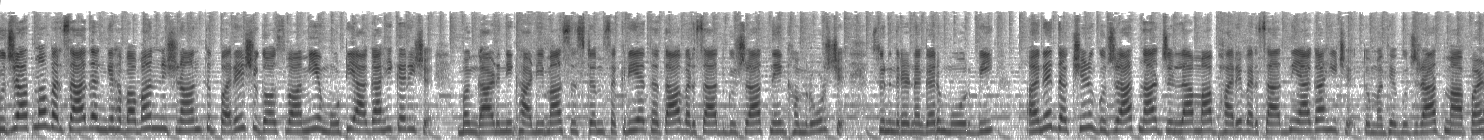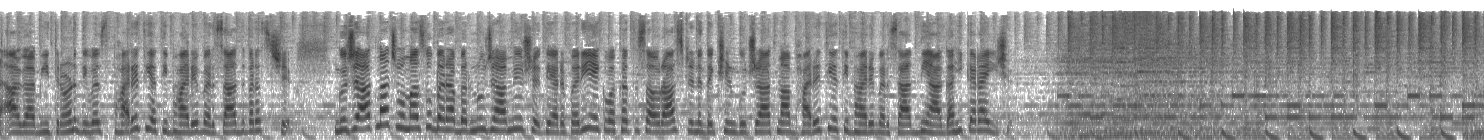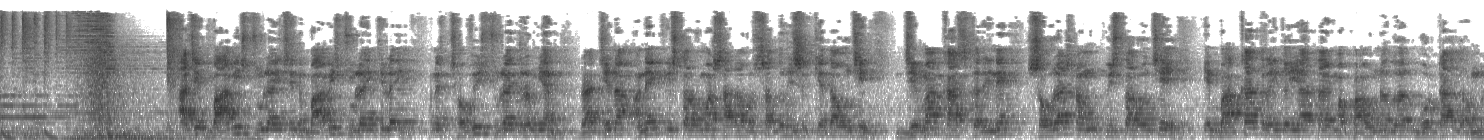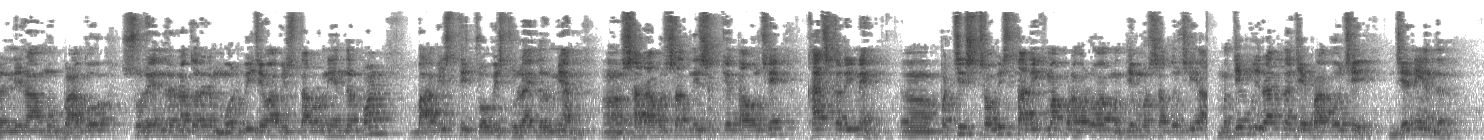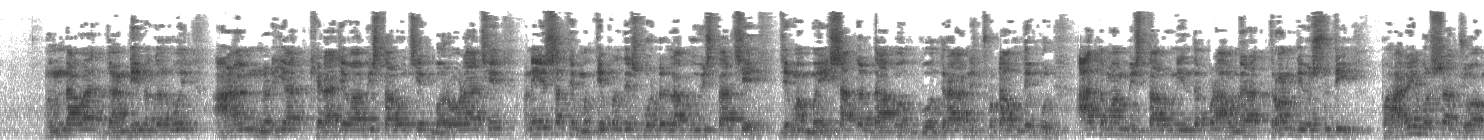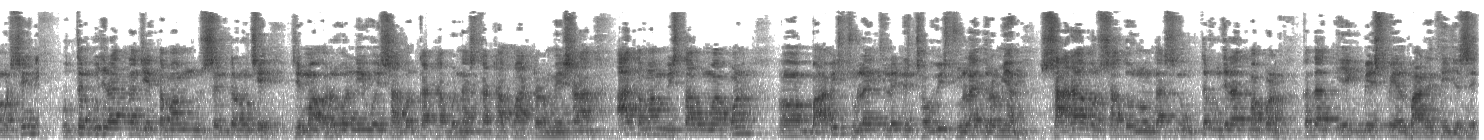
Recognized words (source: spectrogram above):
ગુજરાતમાં વરસાદ અંગે હવામાન નિષ્ણાંત પરેશ ગોસ્વામીએ મોટી આગાહી કરી છે. બંગાળની ખાડીમાં સિસ્ટમ સક્રિય થતા વરસાદ ગુજરાતને ઘમરોળશે સુરેન્દ્રનગર, મોરબી અને દક્ષિણ ગુજરાતના જિલ્લામાં ભારે વરસાદની આગાહી છે. તો મધ્ય ગુજરાતમાં પણ આગામી ત્રણ દિવસ ભારેથી અતિ ભારે વરસાદ વરસશે. ગુજરાતમાં ચોમાસું બરાબરનું જામ્યું છે. ત્યારે ફરી એક વખત સૌરાષ્ટ્ર અને દક્ષિણ ગુજરાતમાં ભારેથી અતિ ભારે વરસાદની આગાહી કરાઈ છે. આજે બાવીસ જુલાઈ છે અને બાવીસ જુલાઈથી લઈ અને છવ્વીસ જુલાઈ દરમિયાન રાજ્યના અનેક વિસ્તારોમાં સારા વરસાદોની શક્યતાઓ છે. જેમાં ખાસ કરીને સૌરાષ્ટ્રના અમુક વિસ્તારો છે એ બાકાત રહી ગયા હતા. એમાં ભાવનગર, બોટાદ, અમરેલીના અમુક ભાગો, સુરેન્દ્રનગર અને મોરબી જેવા વિસ્તારોની અંદર પણ બાવીસથી ચોવીસ જુલાઈ દરમિયાન સારા વરસાદની શક્યતાઓ છે. ખાસ કરીને પચીસ છવ્વીસ તારીખમાં પણ હળવા મધ્યમ વરસાદો છે. મધ્ય ગુજરાતના જે ભાગો છે, જેની અંદર અમદાવાદ, ગાંધીનગર હોય, આણંદ, નડિયાદ, ખેડા જેવા વિસ્તારો છે, બરોડા છે, અને એ સાથે મધ્યપ્રદેશ બોર્ડર લાગુ વિસ્તાર છે, જેમાં મહીસાગર, દાહોદ, ગોધરા અને છોટાઉદેપુર. આ તમામ વિસ્તારોની અંદર પણ આવનારા ત્રણ દિવસ સુધી ભારે વરસાદ જોવા મળશે ઉત્તર ગુજરાતના જે તમામ સેન્ટરો છે, જેમાં અરવલ્લી હોય, સાબરકાંઠા, બનાસકાંઠા, પાટણ, મહેસાણા, આ તમામ વિસ્તારોમાં પણ બાવીસ જુલાઈથી લઈને છવ્વીસ જુલાઈ દરમિયાન સારા વરસાદો નોંધાશે ઉત્તર ગુજરાતમાં પણ કદાચ એક બે સ્પેલ ભારે થઈ જશે.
